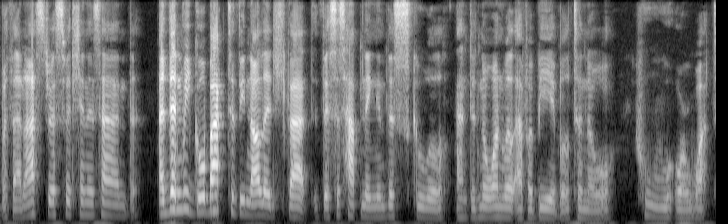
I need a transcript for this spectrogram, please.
with an Astro switch in his hand. And then we go back to the knowledge that this is happening in this school and no one will ever be able to know who or what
